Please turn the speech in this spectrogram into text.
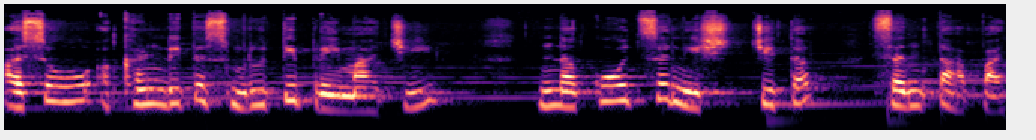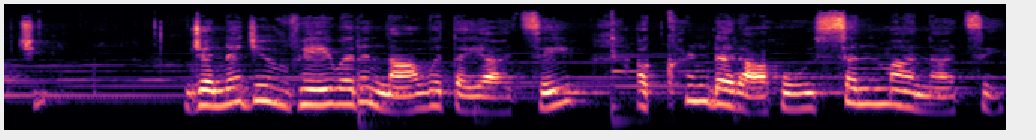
असो अखंडित स्मृती प्रेमाची नकोच निश्चित संतापाची. जनजिव्हेवर नाव तयाचे अखंड राहो सन्मानाचे.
